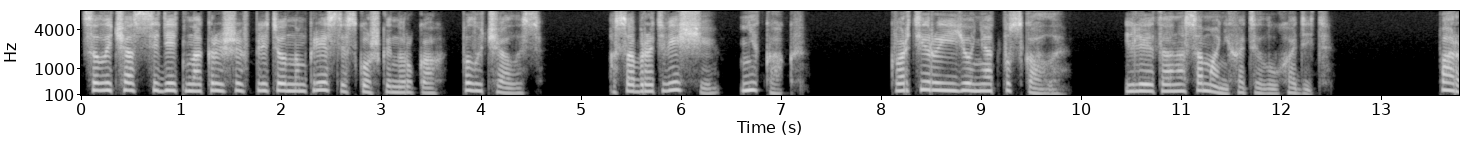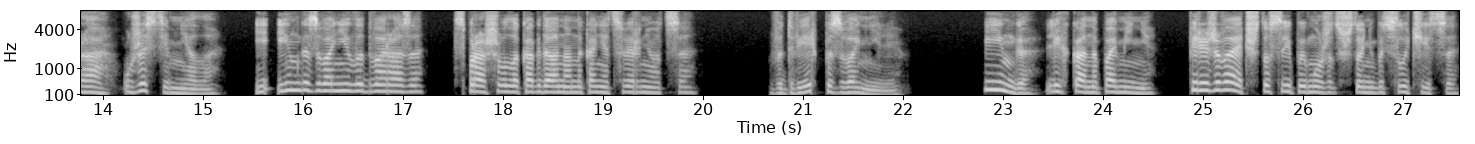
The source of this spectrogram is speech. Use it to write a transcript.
Целый час сидеть на крыше в плетенном кресле с кошкой на руках получалось. А собрать вещи — никак. Квартира ее не отпускала. Или это она сама не хотела уходить? Пора, уже стемнело. И Инга звонила два раза, спрашивала, когда она наконец вернется. В дверь позвонили. Инга, легка на помине, переживает, что с Липой может что-нибудь случиться.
